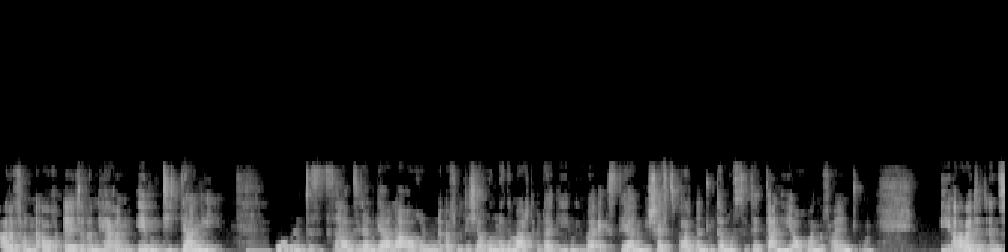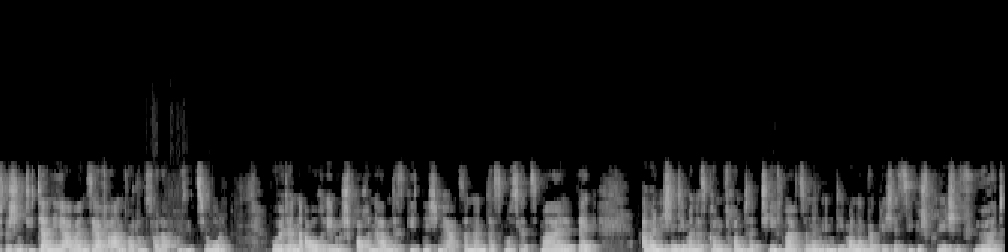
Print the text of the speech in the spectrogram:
Gerade von auch älteren Herren. Eben die Dani. Und das haben sie dann gerne auch in öffentlicher Runde gemacht oder gegenüber externen Geschäftspartnern. Du, da musste der Danny auch mal einen Gefallen tun. Die arbeitet inzwischen, die Danny, aber in sehr verantwortungsvoller Position, wo wir dann auch eben besprochen haben, das geht nicht mehr, sondern das muss jetzt mal weg. Aber nicht indem man das konfrontativ macht, sondern indem man dann wirklich jetzt die Gespräche führt,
